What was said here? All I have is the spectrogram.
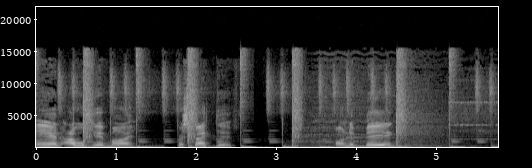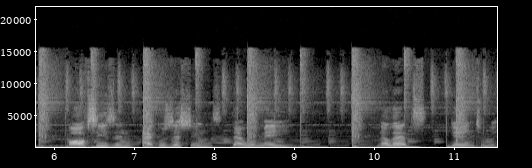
and I will give my perspective on the big off-season acquisitions that were made. Now let's get into it.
